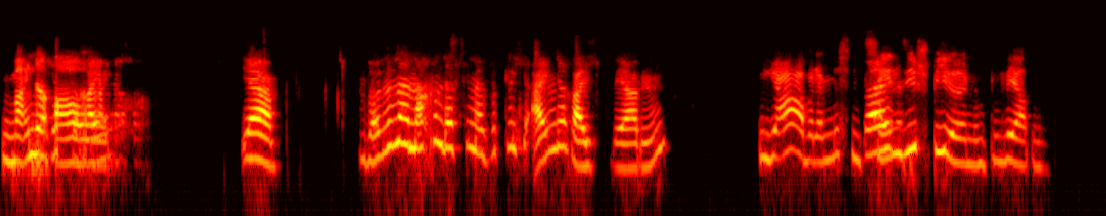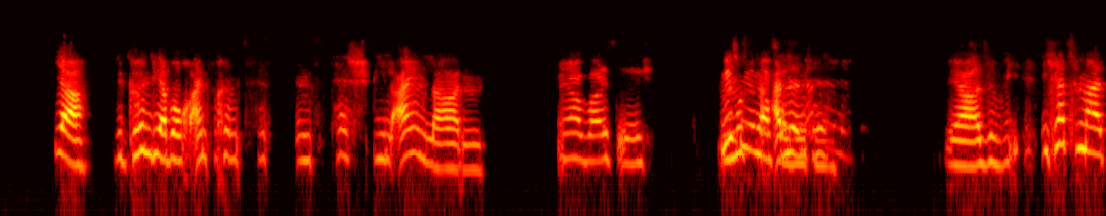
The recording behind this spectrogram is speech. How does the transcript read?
Meine auch. Ja. Wollen wir mal machen, dass die mal wirklich eingereicht werden? Ja, aber dann müssen Weil- zehn sie spielen und bewerten. Ja. Wir können die aber auch einfach ins, ins Testspiel einladen. Ja, weiß ich. Müssen wir ja mal alle versuchen. Ja, also wie. Ich hatte mal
